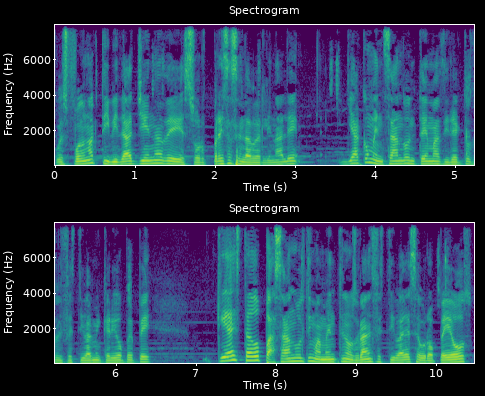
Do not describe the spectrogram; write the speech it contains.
pues fue una actividad llena de sorpresas en la Berlinale. Ya comenzando en temas directos del festival, mi querido Pepe, ¿qué ha estado pasando últimamente en los grandes festivales europeos?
